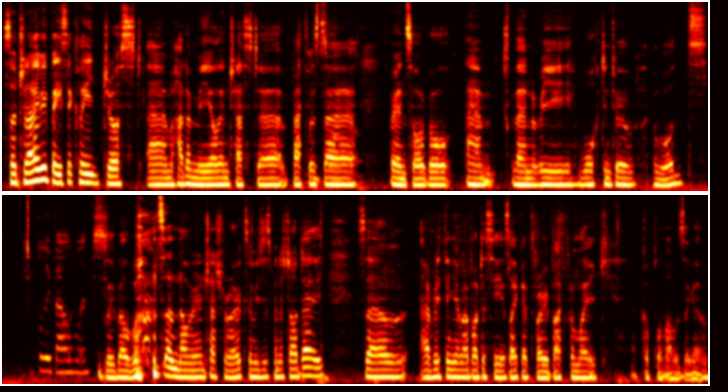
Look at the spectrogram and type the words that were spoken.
So today we basically just um had a meal in Chester. Beth was In there. We're in Saughall. Um, then we walked into a woods, Bluebell Woods. Bluebell Woods, and now we're in Cheshire Oaks, and we just finished our day. So everything you're about to see is like a throwback from like a couple of hours ago.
